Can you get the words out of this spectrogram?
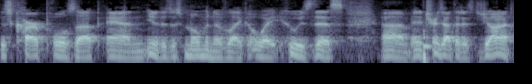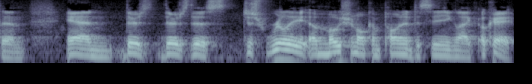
this car pulls up, and you know there's this moment of like, oh wait, who is this? Um, and it turns out that it's Jonathan, and there's there's this just really emotional component to seeing like, okay,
